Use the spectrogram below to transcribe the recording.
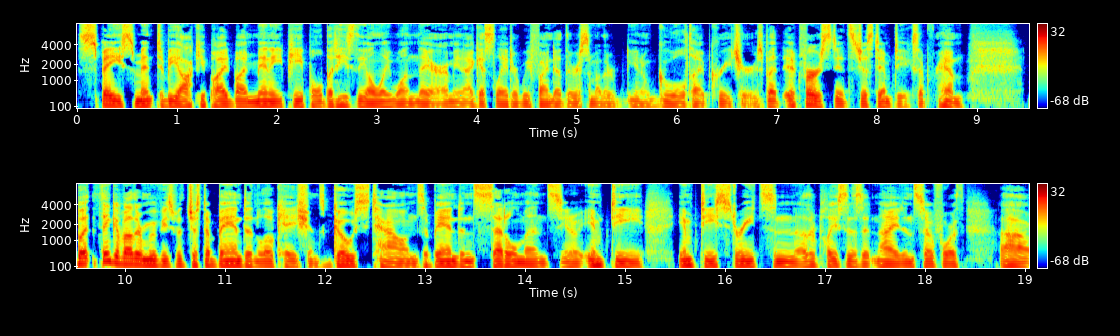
space meant to be occupied by many people, but he's the only one there. I mean, I guess later we find out there are some other, you know, ghoul type creatures, but at first it's just empty except for him. But think of other movies with just abandoned locations, ghost towns, abandoned settlements, you know, empty, empty streets and other places at night and so forth. Uh,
